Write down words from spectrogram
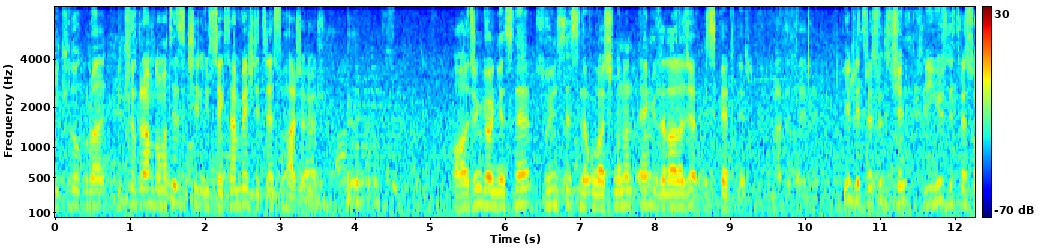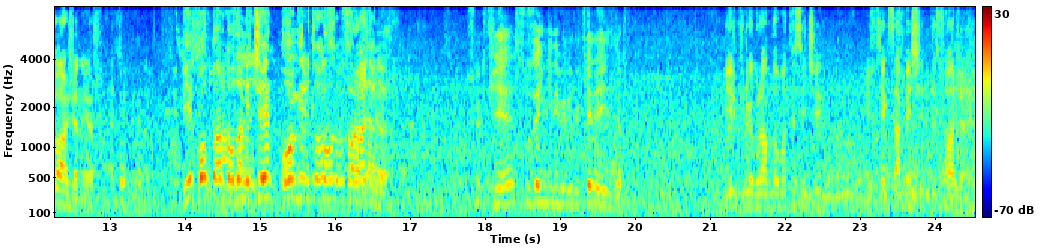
1 kilogram, 1 kilogram domates için 185 litre su harcanıyor. Ağacın gölgesine, suyun sesine ulaşmanın en güzel aracı bisiklettir. 1 litre süt için 1100 litre su harcanıyor. Bir kot pantolon için 11 ton su harcanıyor. Türkiye su zengini bir ülke değildir. 1 kilogram domates için 185 litre su harcanıyor.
